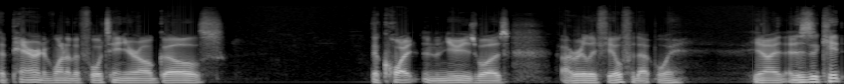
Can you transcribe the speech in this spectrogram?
a parent of one of the 14 year old girls, the quote in the news was, I really feel for that boy. You know, this is a kid,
